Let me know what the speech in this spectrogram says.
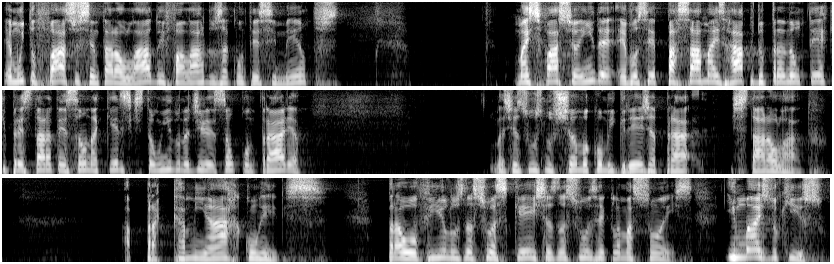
É muito fácil sentar ao lado e falar dos acontecimentos. Mais fácil ainda é você passar mais rápido para não ter que prestar atenção naqueles que estão indo na direção contrária. Mas Jesus nos chama como igreja para estar ao lado, para caminhar com eles, para ouvi-los nas suas queixas, nas suas reclamações, e mais do que isso,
